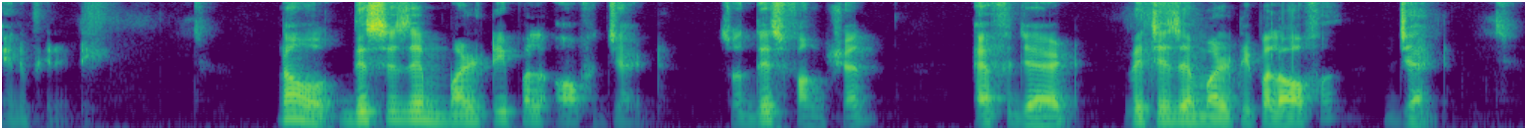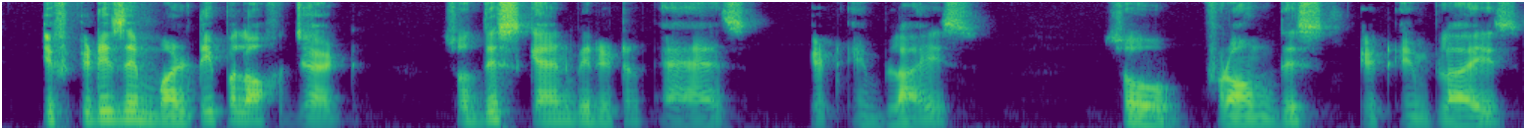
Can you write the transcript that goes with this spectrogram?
infinity. Now this is a multiple of z. So this function fz which is a multiple of z. If it is a multiple of z, so this can be written as it implies. So from this it implies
